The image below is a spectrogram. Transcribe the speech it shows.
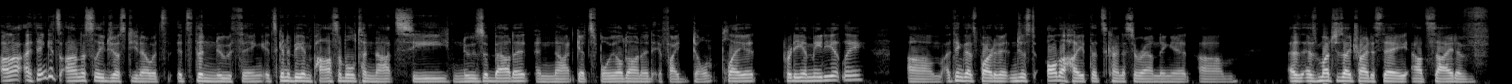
Uh, I think it's honestly just you know it's it's the new thing. It's going to be impossible to not see news about it and not get spoiled on it if I don't play it pretty immediately. Um, I think that's part of it, and just all the hype that's kind of surrounding it. Um, as as much as I try to stay outside of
